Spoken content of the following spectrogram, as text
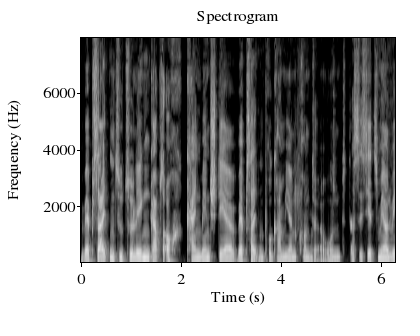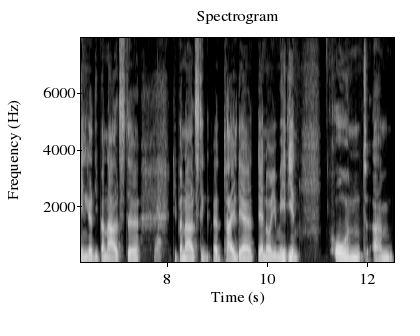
Webseiten zuzulegen, gab es auch kein Mensch, der Webseiten programmieren konnte. Und das ist jetzt mehr oder weniger die banalste, ja. die banalste äh, Teil der, der neuen Medien. Und ähm,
